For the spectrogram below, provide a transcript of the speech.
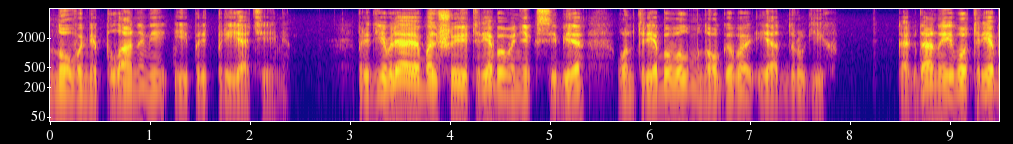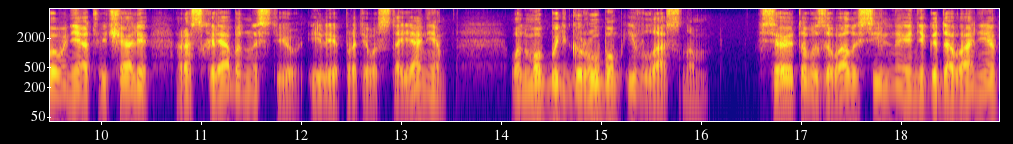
новыми планами и предприятиями. Предъявляя большие требования к себе, он требовал многого и от других. Когда на его требования отвечали расхлябанностью или противостоянием, он мог быть грубым и властным. Все это вызывало сильное негодование,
